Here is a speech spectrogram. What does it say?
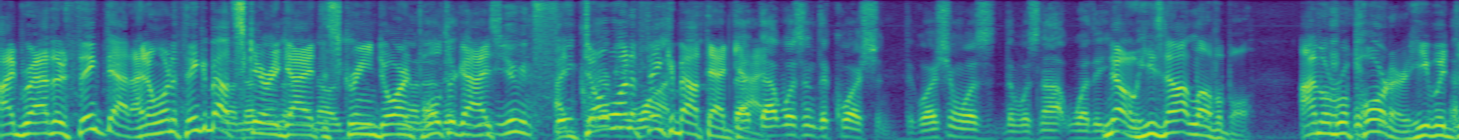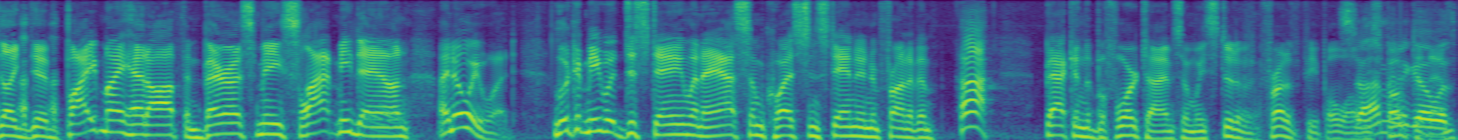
I'd rather think that. I don't want to think about no, scary no, guy at the screen door and poltergeist. You, you, can think I don't want to think about that guy. That, that, wasn't the question. The question was that was not whether. You, no, he's not lovable. I'm a reporter. he would like to bite my head off, embarrass me, slap me down. I know he would. Look at me with disdain when I ask some question standing in front of him. Ha! back in the before times when we stood in front of people while so we I'm spoke gonna to go them. with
